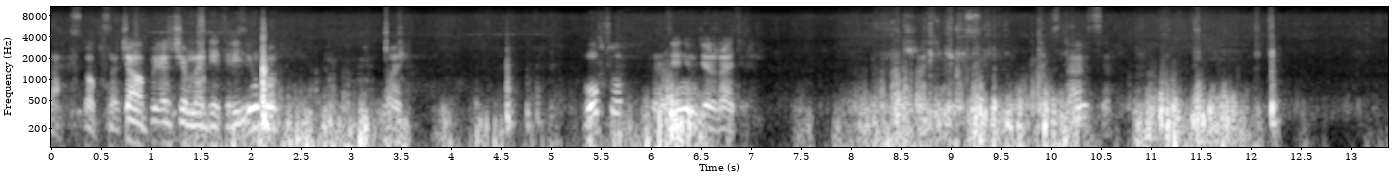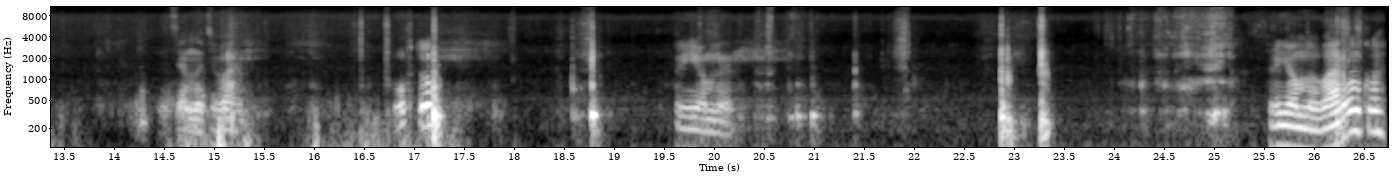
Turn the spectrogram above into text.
Так, стоп. Сначала, прежде чем надеть резинку, муфту наденем держатель держатель у нас ставится. Затем надеваем муфту приемная. Приемную воронку.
